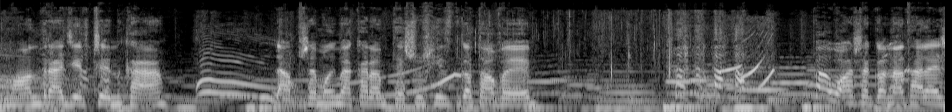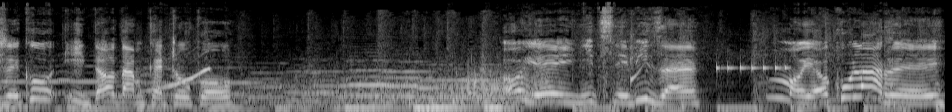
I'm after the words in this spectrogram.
Mądra dziewczynka. Dobrze, mój makaron też już jest gotowy. Położę go na talerzyku i dodam keczupu. Ojej, nic nie widzę. Moje okulary.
